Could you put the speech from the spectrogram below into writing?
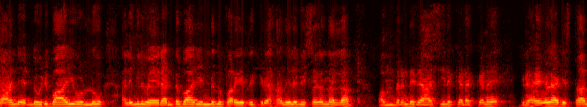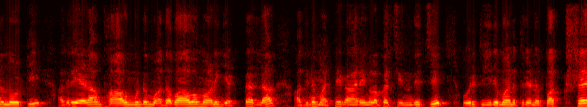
ഞാൻ എന്റെ ഒരു ഭാര്യ ഉള്ളൂ അല്ലെങ്കിൽ രണ്ട് ഭാര്യ ഉണ്ടെന്ന് പറയരുത്. ഗ്രഹനില വിശകന്നല്ല പന്ത്രണ്ട് രാശിയിൽ കിടക്കണ ഗ്രഹങ്ങളെ അടിസ്ഥാനം നോക്കി അതിൽ ഏഴാം ഭാവം കൊണ്ട് മതഭാവമാണ്. എട്ടല്ല. അതിന് മറ്റു കാര്യങ്ങളൊക്കെ ചിന്തിച്ച് ഒരു തീരുമാനത്തിലാണ്. പക്ഷേ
